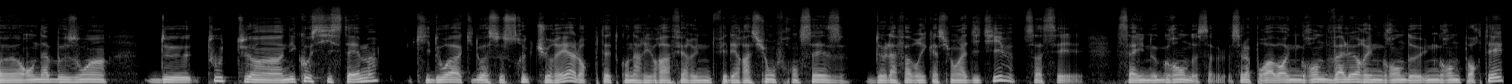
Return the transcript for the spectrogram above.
euh, on a besoin de tout un écosystème qui doit, qui doit se structurer. Alors peut-être qu'on arrivera à faire une fédération française de la fabrication additive. Ça, c'est, ça a une grande, cela pourra avoir une grande valeur et une grande, une grande portée.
